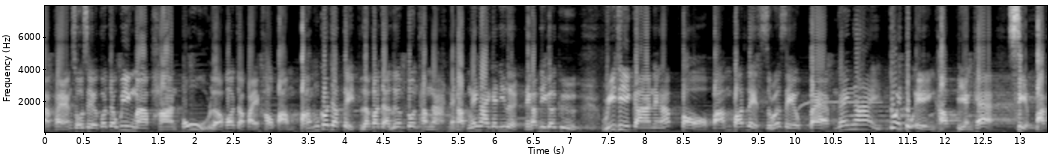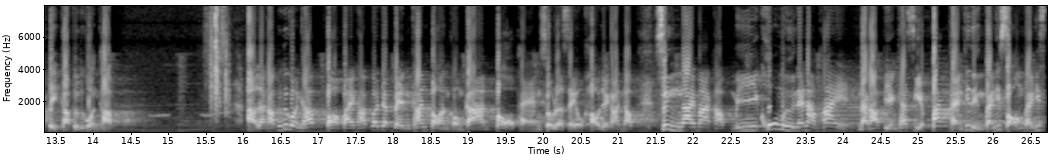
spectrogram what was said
จากแผงโซลาร์เซลล์ก็จะวิ่งมาผ่านตู้ แล้วก็จะไปเข้าปั๊ม ปั๊มก็จะติดแล้วก็จะเริ่มต้นทำงานนะครับ ง่ายๆแค่นี้เลยนะครับ นี่ก็คือวิธีการนะครับต่อปั๊มบัตเลสโซลาร์เซลล์แบบง่าย ๆ ด้วยตัวเองครับ เพียงแค่เสียบปลั๊กติดครับทุกๆคนครับ เอาละครับทุกๆคนครับต่อไปครับก็จะเป็นขั้นตอนของการต่อแผงโซลาร์เซลล์เข้าด้วยกันครับ ซึ่งง่ายมากครับ มีคู่มือแนะนำให้นะครับ เพียงแค่เสียบปลั๊กแผงที่ 1 แผงที่ 2 แผงที่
